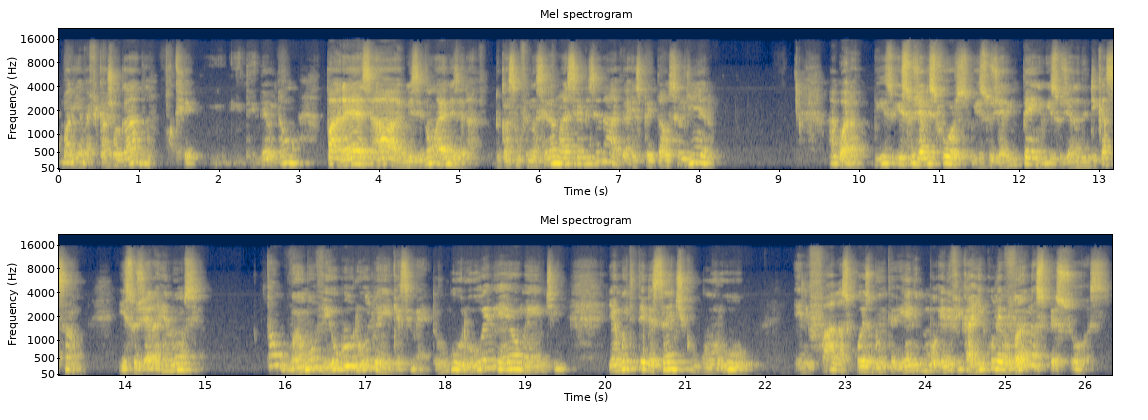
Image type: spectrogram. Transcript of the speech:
a balinha vai ficar jogada, ok? Entendeu? Então, parece, ah, não é miserável. Educação financeira não é ser miserável, é respeitar o seu dinheiro. Agora, isso, isso gera esforço, isso gera empenho, isso gera dedicação, isso gera renúncia. Então vamos ouvir o guru do enriquecimento. O guru, ele realmente. E é muito interessante que o guru, ele fala as coisas muito. Ele, ele fica rico levando as pessoas.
